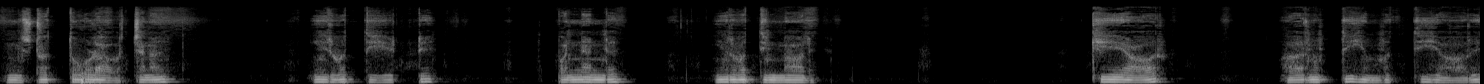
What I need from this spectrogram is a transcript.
மிஸ்டர் தோழா இருபத்தி எட்டு பன்னெண்டு இருபத்தி நாலு கேஆர் அறுநூற்றி எண்பத்தி ஆறு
